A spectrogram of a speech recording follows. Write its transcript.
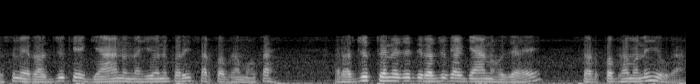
इसमें रज्जु के ज्ञान नहीं होने पर ही सर्प भ्रम होता है। रज्जुत्व में यदि रज्जु का ज्ञान हो जाए सर्प भ्रम नहीं होगा।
